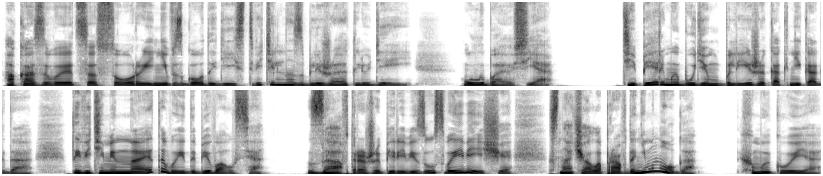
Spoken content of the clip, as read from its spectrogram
Оказывается, ссоры и невзгоды действительно сближают людей. Улыбаюсь я. Теперь мы будем ближе, как никогда. Ты ведь именно этого и добивался. Завтра же перевезу свои вещи. Сначала, правда, немного. Хмыкаю я.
